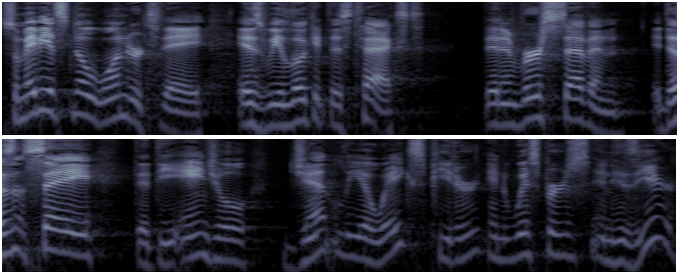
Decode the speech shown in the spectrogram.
So maybe it's no wonder today, as we look at this text, that in verse 7, it doesn't say that the angel gently awakes Peter and whispers in his ear.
